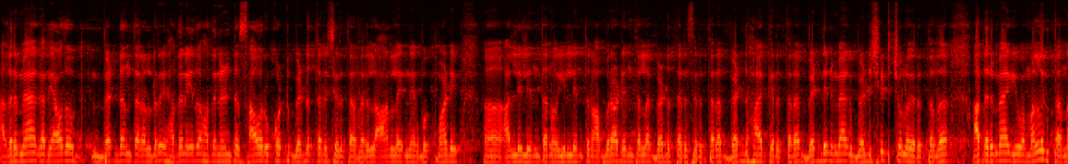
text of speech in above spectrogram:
ಅದ್ರ ಮ್ಯಾಗ ಅದು ಯಾವುದೋ ಬೆಡ್ ಅಂತಾರಲ್ರಿ, ಹದಿನೈದು, ಹದಿನೆಂಟು ಸಾವಿರ ಕೊಟ್ಟು ಬೆಡ್ ತರಿಸಿರ್ತಾರೆ. ಅದರೆಲ್ಲ ಆನ್ಲೈನ್ಯಾಗ ಬುಕ್ ಮಾಡಿ ಅಲ್ಲಿಲಿಂತನೋ, ಇಲ್ಲಿಂತನೋ, ಅಬ್ರಾಡಿಂತೆಲ್ಲ ಬೆಡ್ ತರಿಸಿರ್ತಾರೆ. ಬೆಡ್ ಹಾಕಿರ್ತಾರೆ. ಬೆಡ್ಡಿನ ಮ್ಯಾಗ ಬೆಡ್ಶೀಟ್ ಚಲೋ ಇರ್ತದೆ. ಅದ್ರ ಮ್ಯಾಗ ಇವ ಮಲಗ್ತಾನ.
